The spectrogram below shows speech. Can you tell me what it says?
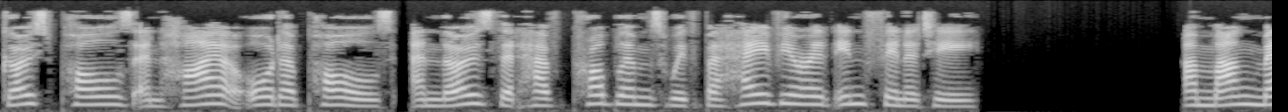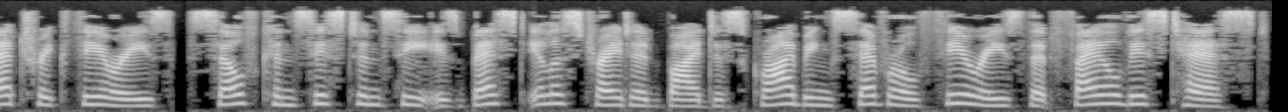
ghost poles and higher-order poles, and those that have problems with behavior at infinity. Among metric theories, self-consistency is best illustrated by describing several theories that fail this test.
